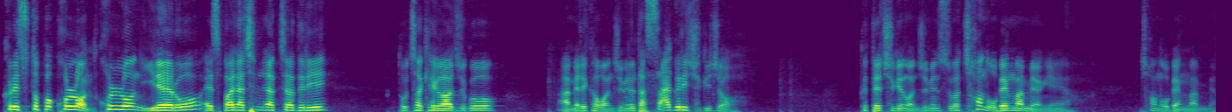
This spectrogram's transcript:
크리스토퍼 콜론, 콜론 이래로 에스파냐 침략자들이 도착해가지고 아메리카 원주민을 다 싸그리 죽이죠. 그때 죽인 원주민 수가 1,500만 명이에요. 1,500만 명.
